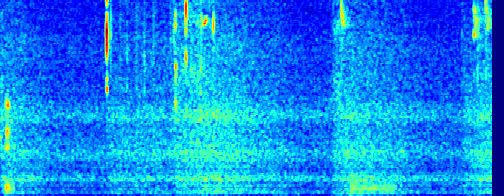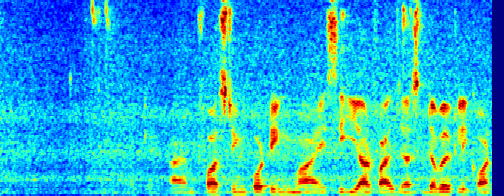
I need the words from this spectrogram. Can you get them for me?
Okay okay I am first importing my CER file. Just double click on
